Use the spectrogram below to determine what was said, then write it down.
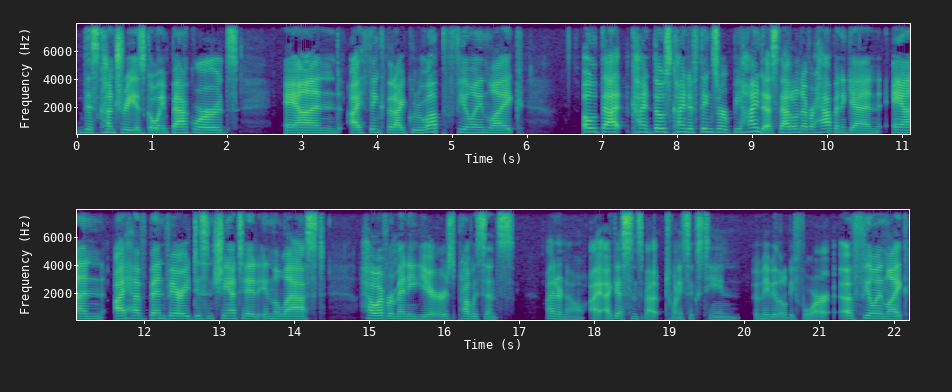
this country is going backwards. And I think that I grew up feeling like, oh, that kind, those kind of things are behind us. That'll never happen again. And I have been very disenchanted in the last however many years, probably since, I don't know, I, I guess since about 2016, maybe a little before, of feeling like,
